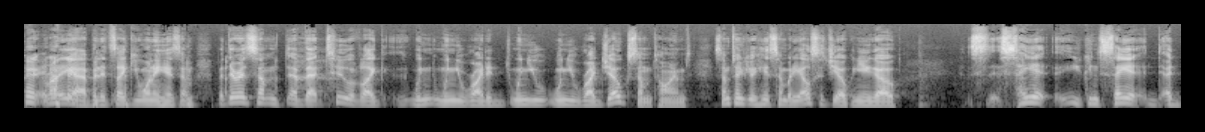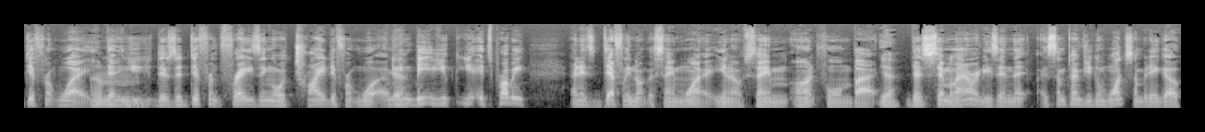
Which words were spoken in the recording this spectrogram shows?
Right, yeah, but it's like you want to hear some. But there is something of that too. Of like when when you write a when you when you write jokes. Sometimes sometimes you hear somebody else's joke and you go, say it. You can say it a different way. That mm. you, there's a different phrasing or try a different word. I. Yeah. mean, be, you, you, it's probably. And it's definitely not the same way, you know, same art form, but Yeah. there's similarities in that. Sometimes you can watch somebody and go,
